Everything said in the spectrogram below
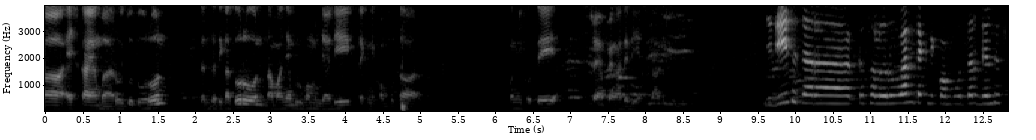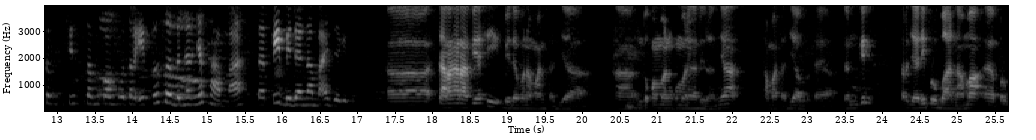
eh, SK yang baru itu turun dan ketika turun namanya berubah menjadi teknik komputer mengikuti sesuai apa yang ada di SK tersebut. Jadi secara keseluruhan teknik komputer dan sistem sistem komputer itu sebenarnya sama, tapi beda nama aja gitu. Uh, secara harafiah sih beda penamaan saja. Uh, untuk komponen-komponen yang di dalamnya sama saja menurut saya. Dan mungkin terjadi perubahan nama, eh, per,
